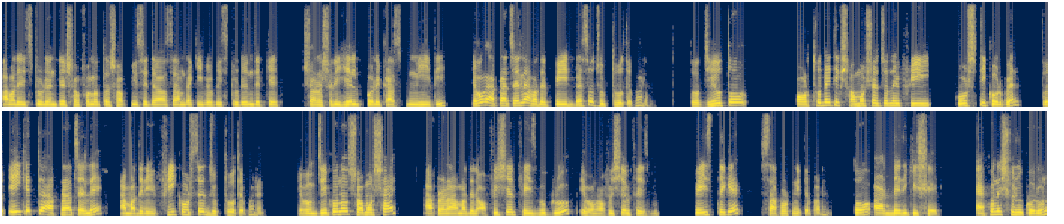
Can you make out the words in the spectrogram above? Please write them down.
আমাদের স্টুডেন্টের সফলতা সবকিছু দেওয়া আছে। আমরা কীভাবে স্টুডেন্টদেরকে সরাসরি হেল্প করে কাজ নিয়ে দিই। এবং আপনারা চাইলে আমাদের পেইড ব্যাচও যুক্ত হতে পারেন। তো যেহেতু অর্থনৈতিক সমস্যার জন্য ফ্রি কোর্সটি করবেন, তো এই ক্ষেত্রে আপনারা চাইলে আমাদের এই ফ্রি কোর্সে যুক্ত হতে পারেন। এবং যে কোনো সমস্যায় আপনারা আমাদের অফিসিয়াল ফেসবুক গ্রুপ এবং অফিসিয়াল ফেসবুক পেজ থেকে সাপোর্ট নিতে পারেন। তো আর দেরি কিসের? এখনই শুরু করুন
